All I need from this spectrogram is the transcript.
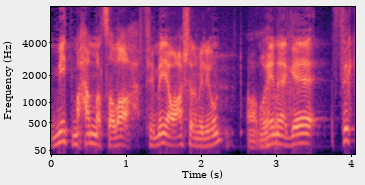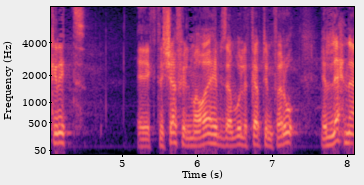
100 محمد صلاح في 110 مليون. آه، وهنا جاء فكرة اكتشاف المواهب زي ما بيقول الكابتن فاروق اللي إحنا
